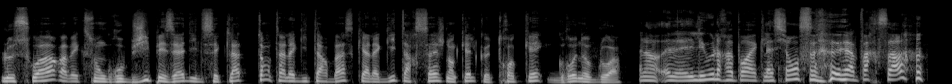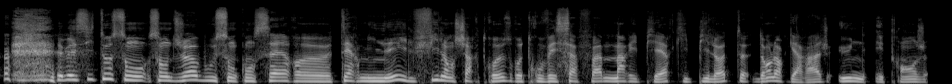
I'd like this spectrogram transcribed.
Le soir, avec son groupe JPZ, il s'éclate tant à la guitare basse qu'à la guitare sèche dans quelques troquets grenoblois. Alors, il est où le rapport avec la science, à part ça Eh bien, sitôt son, son job ou son concert euh, terminé, il file en Chartreuse retrouver sa femme, Marie-Pierre, qui pilote dans leur garage une étrange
